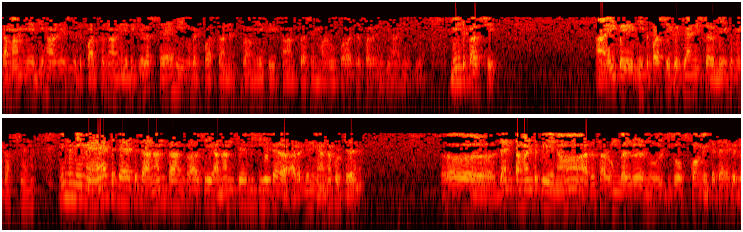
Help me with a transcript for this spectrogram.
තමන් මේ ධ්‍යානයට පත්වනා නේද කියලා සෑහීමකට පත්වන්න පුළුවන් මේක ඒකාන්ත වශයෙන්ම අරූපාවචර පළවෙනි ධ්‍යානය කියලා. ඊට පස්සේ ආයික ඊට පස්සේ එක කියන්නේ ඉස්සර මේක මේකක් කියන. මෙන්න මේ ඈතට ඈතට අනන්ත ආකාශයේ අනන්ත විදිහට අරගෙන යනකොට දැන් Tamanට පේනවා අර සරුංගල් වල නූල් ටික ඔක්කොම එක තැනකට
